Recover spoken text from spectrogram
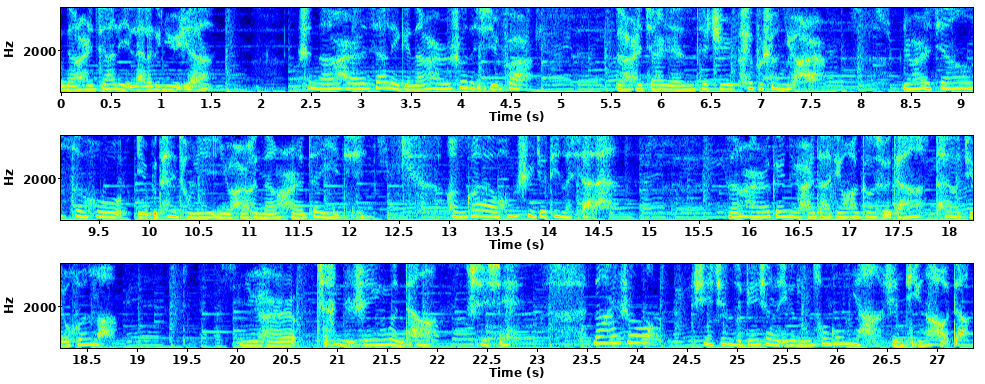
男孩家里来了个女人，是男孩家里给男孩说的媳妇儿。男孩家人自知配不上女孩，女孩家似乎也不太同意女孩和男孩在一起。很快，婚事就定了下来。男孩给女孩打电话，告诉她他要结婚了。女孩颤着声音问他是谁。男孩说是镇子边上的一个农村姑娘，人挺好的，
